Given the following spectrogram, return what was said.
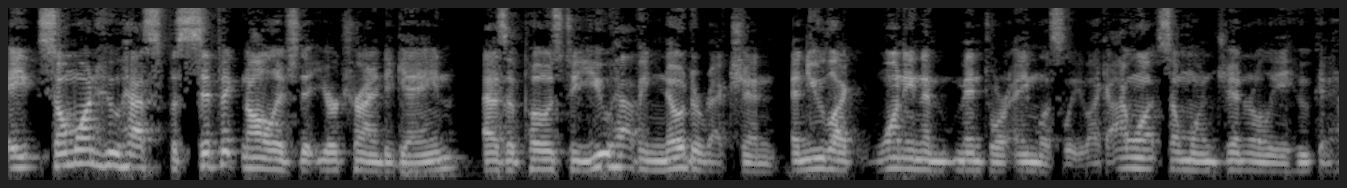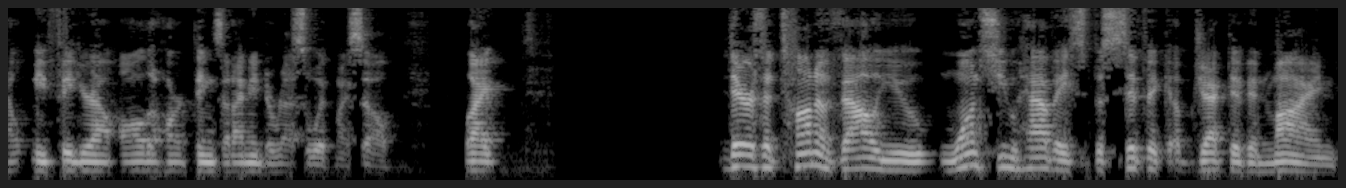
a someone who has specific knowledge that you're trying to gain as opposed to you having no direction and you like wanting to mentor aimlessly. Like i want someone generally who can help me figure out all the hard things that i need to wrestle with myself. Like there's a ton of value once you have a specific objective in mind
